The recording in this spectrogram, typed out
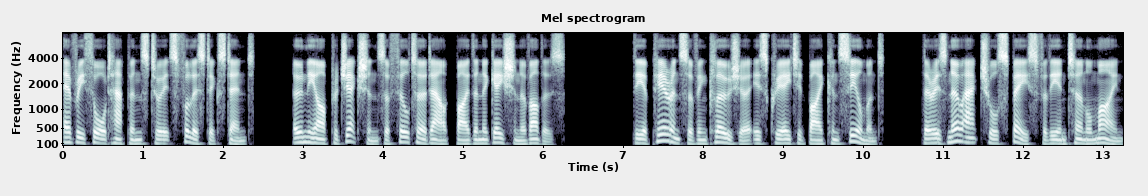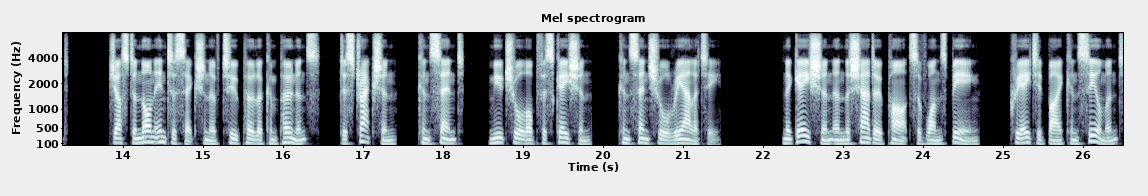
Every thought happens to its fullest extent, only our projections are filtered out by the negation of others. The appearance of enclosure is created by concealment. There is no actual space for the internal mind, just a non-intersection of two polar components, distraction, consent, mutual obfuscation, consensual reality. Negation and the shadow parts of one's being, created by concealment,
